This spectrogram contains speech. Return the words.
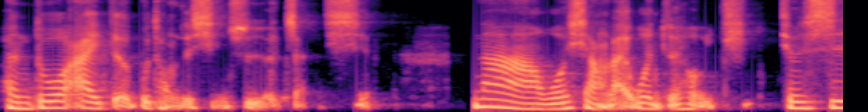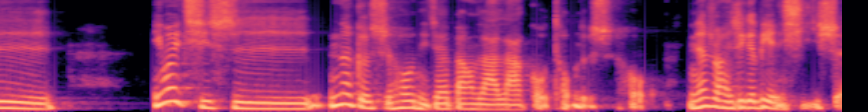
很多爱的不同的形式的展现。那我想来问最后一题，就是因为其实那个时候你在帮拉拉沟通的时候。你那时候还是一个练习生，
